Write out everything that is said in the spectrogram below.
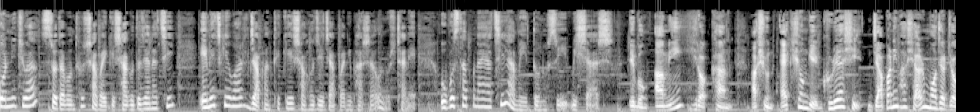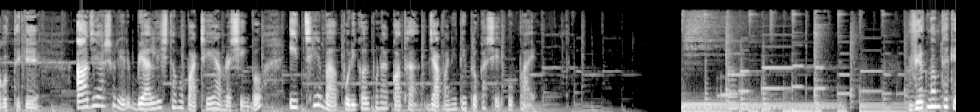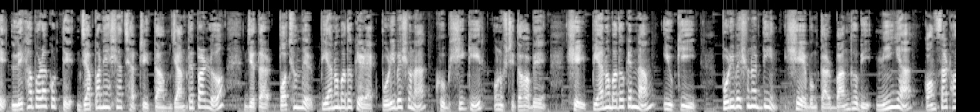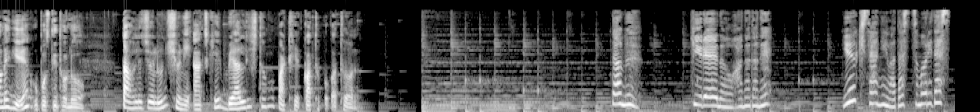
কন্নিচুয়া শ্রোতা বন্ধু সবাইকে স্বাগত জানাচ্ছি এনএচকে ওয়ার্ল্ড জাপান থেকে সহজে জাপানি ভাষা অনুষ্ঠানে। উপস্থাপনায় আছি আমি তনুশ্রী বিশ্বাস। এবং আমি হিরক খান। আসুন একসঙ্গে ঘুরে আসি জাপানি ভাষার মজার জগৎ থেকে। আজ আসরের বিয়াল্লিশতম পাঠে আমরা শিখব ইচ্ছে বা পরিকল্পনার কথা জাপানিতে প্রকাশের উপায়। ভিয়েতনাম থেকে লেখাপড়া করতে জাপানে আসা ছাত্রী তাম জানতে পারল যে তার পছন্দের পিয়ানোবাদকের এক পরিবেশনা খুব শিগগির অনুষ্ঠিত হবে সেই পিয়ানোবাদকের নাম ইউকি পরিবেশনার দিন সে এবং তার বান্ধবী মিয়া কনসার্ট হলে গিয়ে উপস্থিত হলো তাহলে চলুন শুনি আজকের বিয়াল্লিশতম পাঠের কথোপকথন タム綺麗なお花だねユウキさんに渡すつもりですす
